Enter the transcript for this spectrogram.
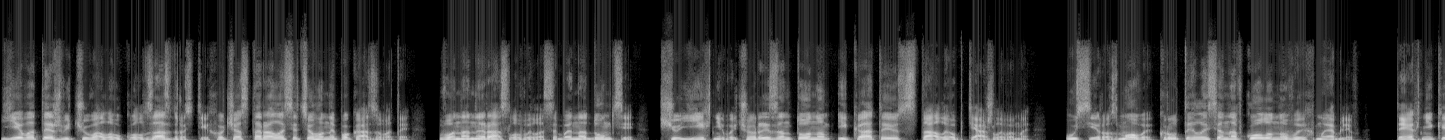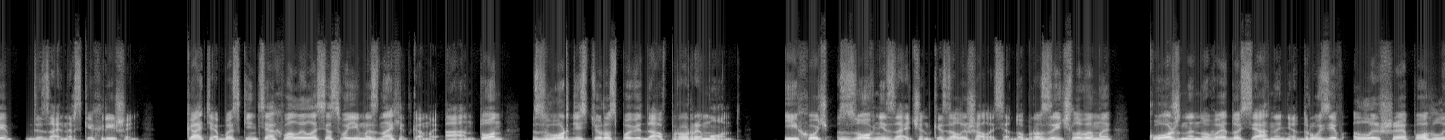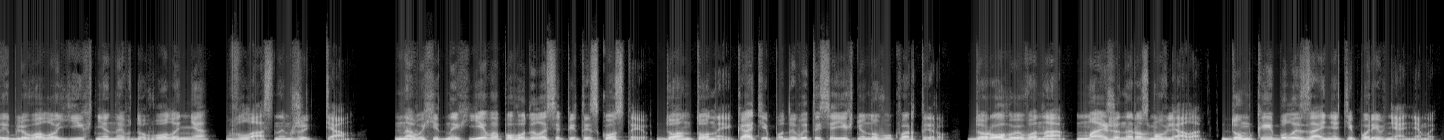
Єва теж відчувала укол заздрості, хоча старалася цього не показувати. Вона не раз ловила себе на думці, що їхні вечори з Антоном і Катею стали обтяжливими. Усі розмови крутилися навколо нових меблів, техніки, дизайнерських рішень. Катя без кінця хвалилася своїми знахідками, а Антон з гордістю розповідав про ремонт. І, хоч зовні зайченки залишалися доброзичливими, кожне нове досягнення друзів лише поглиблювало їхнє невдоволення власним життям. На вихідних Єва погодилася піти з Костею до Антона і Каті подивитися їхню нову квартиру. Дорогою вона майже не розмовляла, думки були зайняті порівняннями.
